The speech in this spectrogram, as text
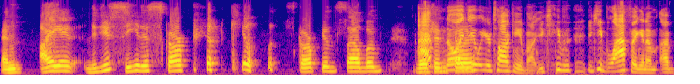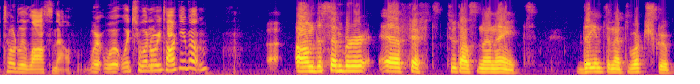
And I did you see this Scorpion Kill Scorpions album? I have no Killer? idea what you're talking about. You keep you keep laughing, and I'm I'm totally lost now. Where, wh- which one are we talking about? on December uh, 5th, 2008, the Internet Watch Group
